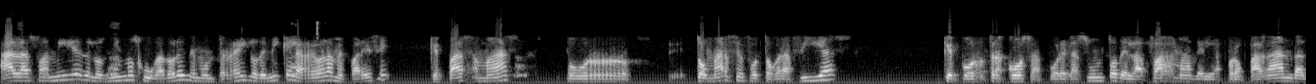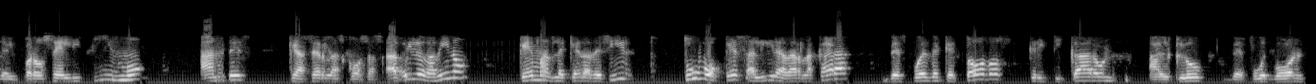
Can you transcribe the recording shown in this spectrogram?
a las familias de los mismos jugadores de Monterrey. Lo de Miquel Arreola me parece que pasa más por eh, tomarse fotografías que por otra cosa, por el asunto de la fama, de la propaganda, del proselitismo, antes que hacer las cosas. A Duilio Davino, ¿qué más le queda decir? Tuvo que salir a dar la cara después de que todos criticaron al club de fútbol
